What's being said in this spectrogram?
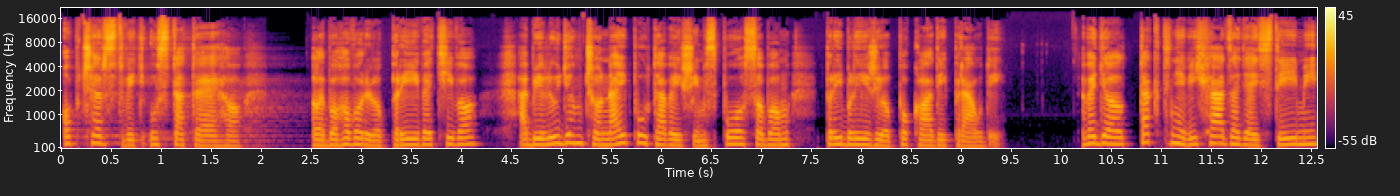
občerstviť ustatého, lebo hovoril prívetivo, aby ľuďom čo najpútavejším spôsobom priblížil poklady pravdy. Vedel taktne vychádzať aj s tými,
